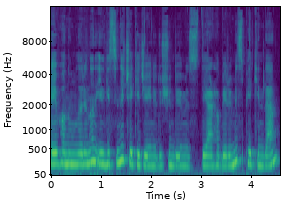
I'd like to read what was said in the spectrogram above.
Ev hanımlarının ilgisini çekeceğini düşündüğümüz diğer haberimiz Pekin'den.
